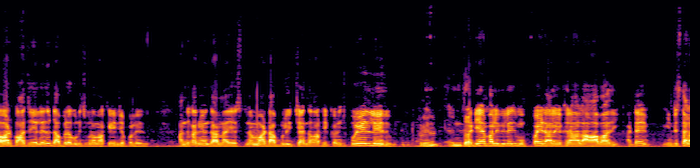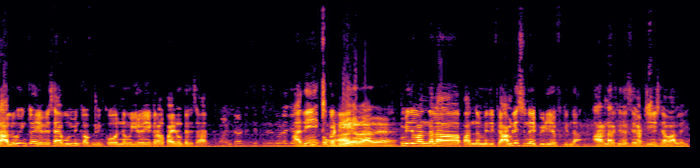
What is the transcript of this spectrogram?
అవార్డు పాస్ చేయలేదు. డబ్బుల గురించి కూడా మాకు ఏం చెప్పలేదు. అందుకని మేము ధర్నా చేస్తున్నాం. మా డబ్బులు ఇచ్చేంత వరకు ఇక్కడ నుంచి పోయేది లేదు. గడియంపల్లి విలేజ్ ముప్పై నాలుగు ఎకరాల ఆబాది. అంటే ఇంటి స్థలాలు ఇంకా వ్యవసాయ భూమి ఇంకా ఇంకో ఇరవై ఎకరాల పైన ఉంటుంది సార్. అది ఒకటి. తొమ్మిది వందల పంతొమ్మిది ఫ్యామిలీస్ ఉన్నాయి పీడిఎఫ్ కింద. ఆర్ఎన్ఆర్ కింద సెలెక్ట్ చేసిన వాళ్ళవి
